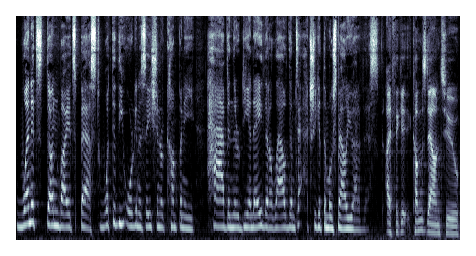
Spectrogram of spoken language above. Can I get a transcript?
When it's done by its best, what did the organization or company have in their DNA that allowed them to actually get the most value out of this? I think it comes down to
